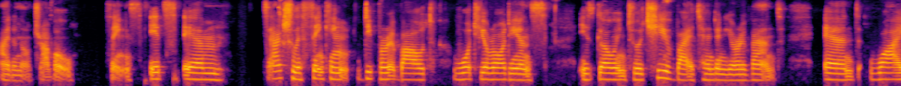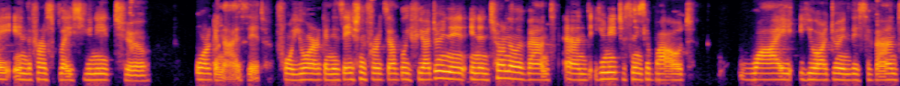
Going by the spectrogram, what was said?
I don't know, travel things. It's um it's actually thinking deeper about what your audience is going to achieve by attending your event and why in the first place you need to organize it for your organization. For example, if you are doing an internal event and you need to think about why you are doing this event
